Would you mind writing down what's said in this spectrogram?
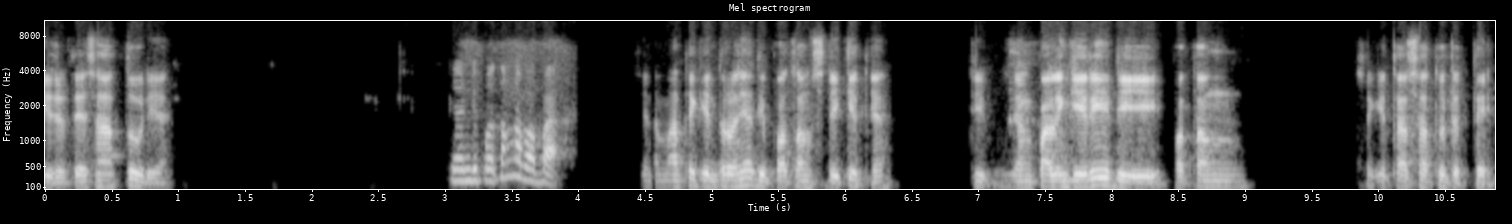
di detik satu dia. Yang dipotong apa Pak? Cinematic intronya dipotong sedikit ya. Di, yang paling kiri dipotong sekitar satu detik.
